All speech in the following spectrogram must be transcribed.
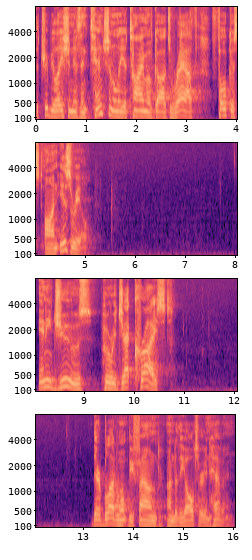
the tribulation is intentionally a time of God's wrath focused on Israel. Any Jews who reject Christ, their blood won't be found under the altar in heaven.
